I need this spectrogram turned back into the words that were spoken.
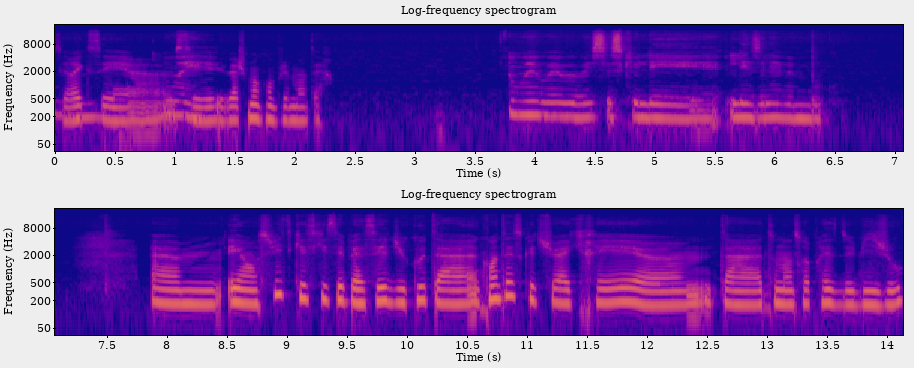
C'est vrai que mmh. c'est vachement complémentaire. Oui, oui, oui, c'est ce que les, les élèves aiment beaucoup et ensuite, qu'est-ce qui s'est passé? Du coup Quand est-ce que tu as créé ta, ton entreprise de bijoux?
